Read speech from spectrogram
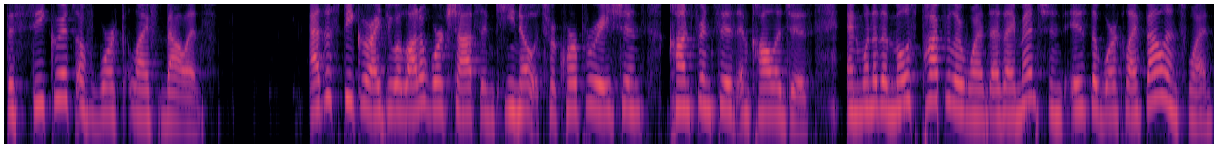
the secrets of work life balance. As a speaker, I do a lot of workshops and keynotes for corporations, conferences, and colleges. And one of the most popular ones, as I mentioned, is the work life balance one.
